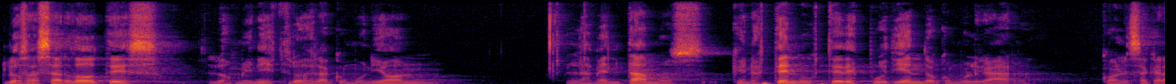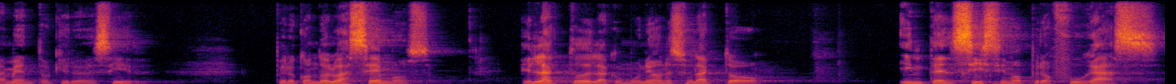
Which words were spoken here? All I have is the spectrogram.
los sacerdotes, los ministros de la comunión, lamentamos que no estén ustedes pudiendo comulgar con el sacramento, quiero decir. Pero cuando lo hacemos, el acto de la comunión es un acto intensísimo pero fugaz.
